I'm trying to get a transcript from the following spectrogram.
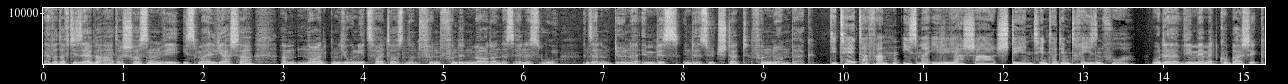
Er wird auf dieselbe Art erschossen wie Ismail Yasha am 9. Juni 2005 von den Mördern des NSU in seinem Dönerimbiss in der Südstadt von Nürnberg. Die Täter fanden Ismail Yasha stehend hinter dem Tresen vor. Oder wie Mehmet Kobaschik,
